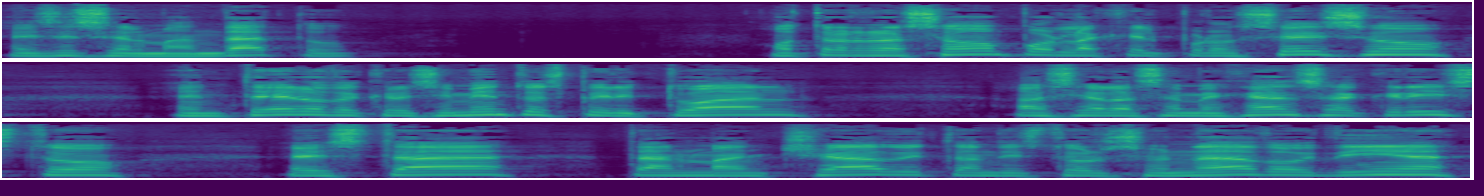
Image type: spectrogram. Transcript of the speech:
Ese es el mandato. Otra razón por la que el proceso entero de crecimiento espiritual hacia la semejanza a Cristo está tan manchado y tan distorsionado hoy día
